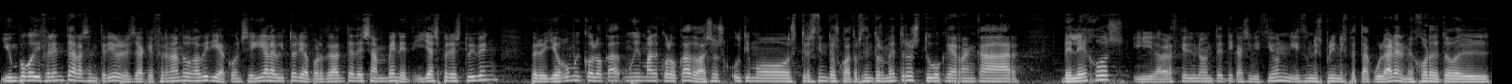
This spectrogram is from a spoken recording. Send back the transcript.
y un poco diferente a las anteriores, ya que Fernando Gaviria conseguía la victoria por delante de Sam Bennett y Jasper Stuyven, pero llegó muy, colocado, muy mal colocado a esos últimos 300-400 metros, tuvo que arrancar de lejos y la verdad es que dio una auténtica exhibición, hizo un sprint espectacular, el mejor de todo el,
